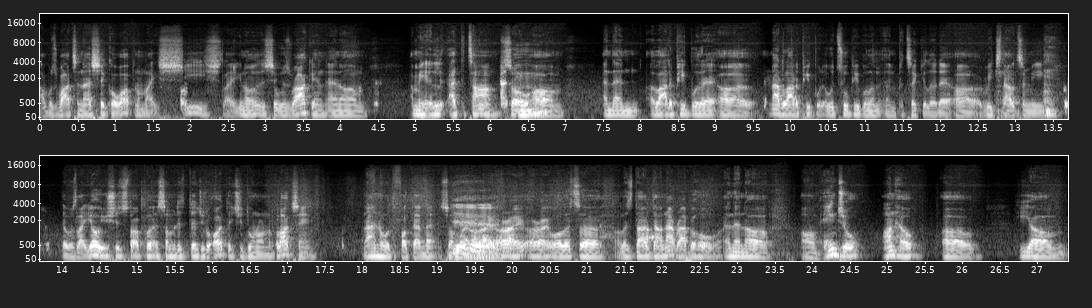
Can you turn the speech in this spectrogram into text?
I was watching that shit go up, and I'm like, sheesh, like you know, this shit was rocking, and um, I mean, at the time, so um, and then a lot of people that uh, not a lot of people, there were two people in, in particular that uh reached out to me, that was like, yo, you should start putting some of this digital art that you're doing on the blockchain. And I know what the fuck that meant. So I'm like, all right, Yeah. all right, all right. Well, let's uh, let's dive down that rabbit hole. And then uh, um, Angel Angel, uh, he um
